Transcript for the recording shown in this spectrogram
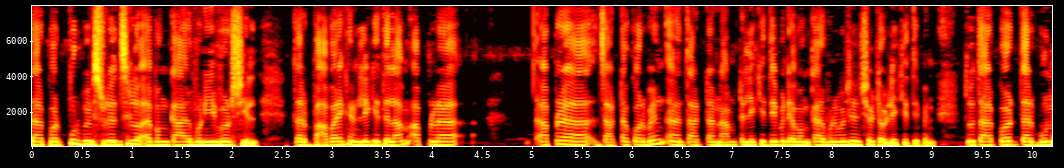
তারপর পূর্ব স্টুডেন্ট ছিল এবং কার্বন নির্ভরশীল তার বাবা এখানে লিখে দিলাম, আপনারা আপনারা যারটা করবেন তারটা নামটা লিখে দেবেন এবং কার বোন সেটাও লিখে দেবেন। তো তারপর তার বোন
